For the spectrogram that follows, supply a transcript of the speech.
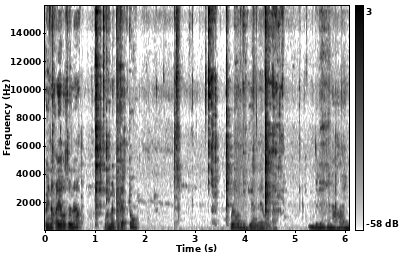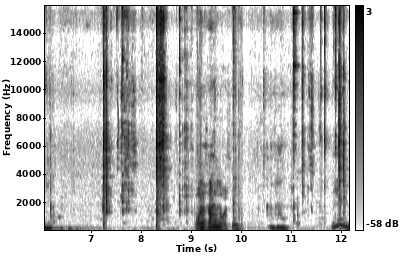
Kaya na kaya ko to na. Walang mantika to. Wala akong bigyan. Ayaw ko. Yung kinakain niya naman. Na sa akin yung asin. Anghang. Hmm.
